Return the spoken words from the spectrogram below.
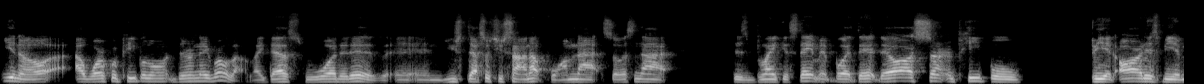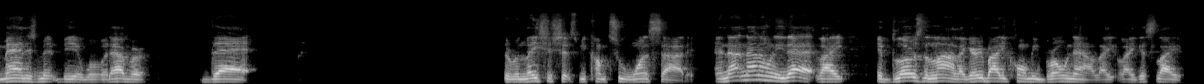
you know, I work with people on during their rollout. Like that's what it is, and, you that's what you sign up for. I'm not, so it's not this blanket statement, but there there are certain people, be it artists, be it management, be it whatever, that the relationships become too one sided, and not not only that, like it blurs the line. Like everybody call me bro now. Like like it's like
